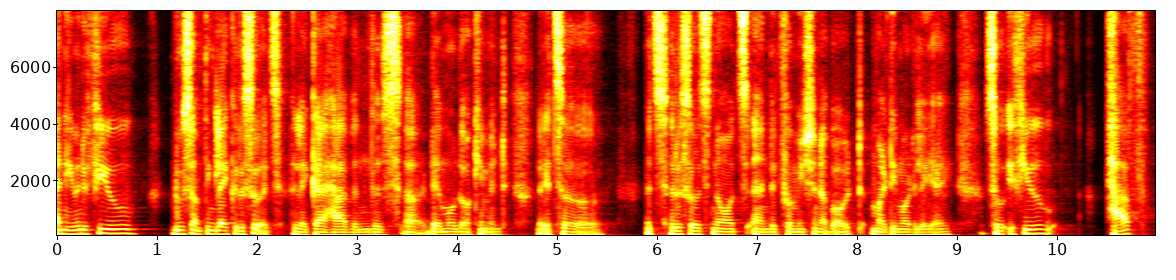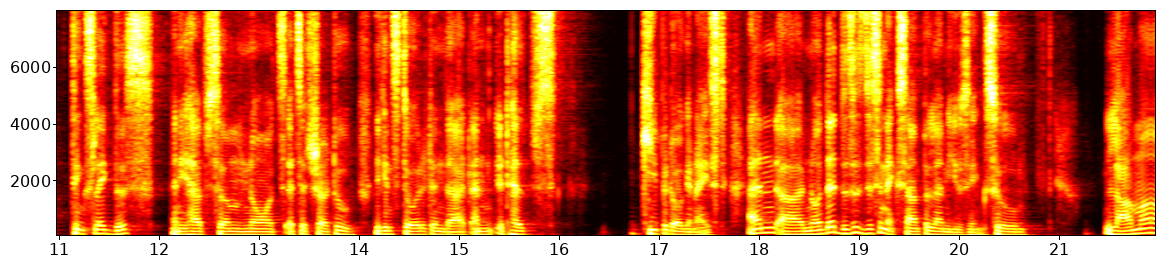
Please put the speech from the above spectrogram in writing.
and even if you do something like research, like I have in this uh, demo document. It's a it's research notes and information about multimodal AI. So if you have things like this and you have some notes, etc., too, you can store it in that, and it helps keep it organized. And uh, note that this is just an example I'm using. So Llama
